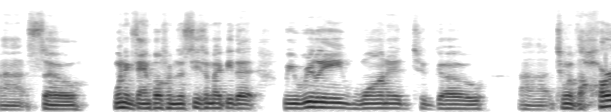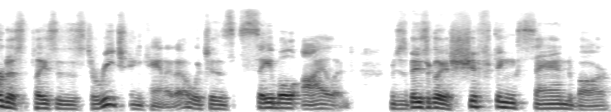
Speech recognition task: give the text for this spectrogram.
Uh, so one example from this season might be that we really wanted to go uh, to one of the hardest places to reach in Canada, which is Sable Island, which is basically a shifting sandbar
